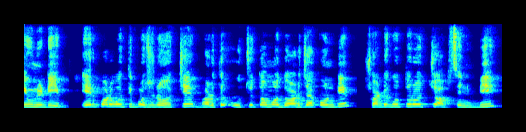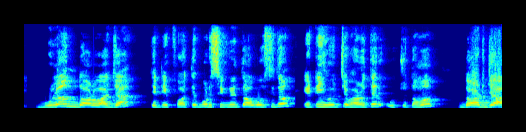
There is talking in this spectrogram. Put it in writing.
ইউনিটি এর পরবর্তী প্রশ্ন হচ্ছে, ভারতের উচ্চতম দরজা কোনটি? সঠিক উত্তর হচ্ছে অপশন বি বুলন দরওয়াজা, যেটি ফতেপুর সিকরিতে অবস্থিত। এটি হচ্ছে ভারতের উচ্চতম দরজা।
